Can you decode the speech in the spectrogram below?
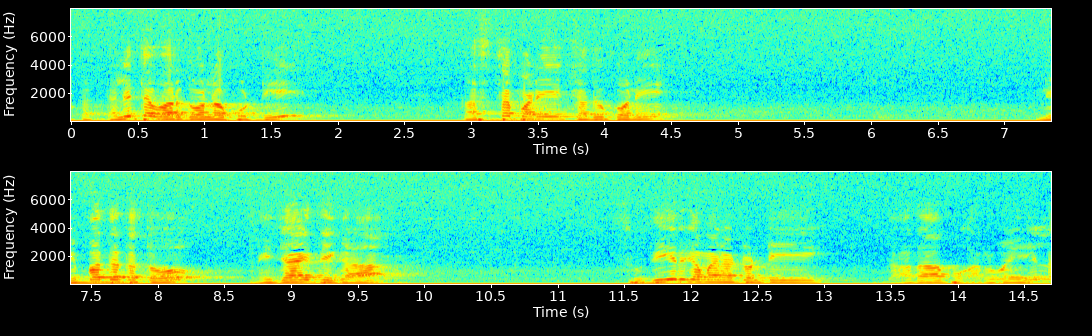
ఒక దళిత వర్గంలో పుట్టి కష్టపడి చదువుకొని నిబద్ధతతో నిజాయితీగా సుదీర్ఘమైనటువంటి దాదాపు అరవై ఏళ్ళ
